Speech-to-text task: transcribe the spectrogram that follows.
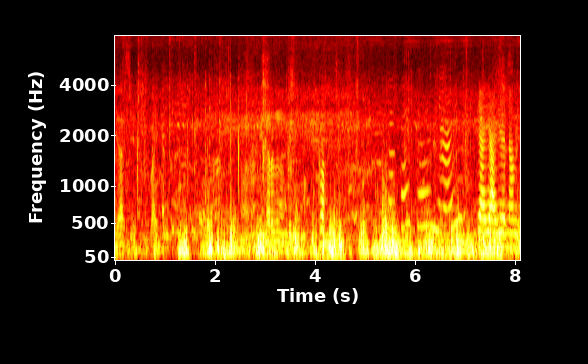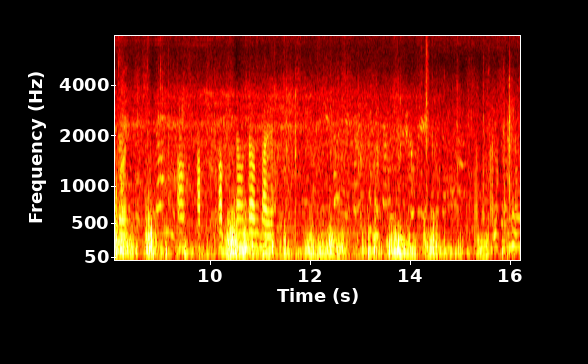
Yes, yes. Bye. Ah, Minaral na ng bilog mo. Wah, yayayo namin doon. Up, up, up, down, down tayo. Pababa na kami ng...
